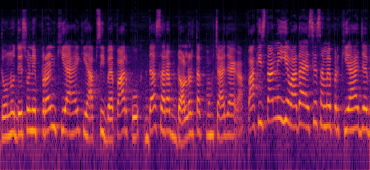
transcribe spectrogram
दोनों देशों ने प्रण किया है कि आपसी व्यापार को 10 अरब डॉलर तक पहुँचाया जाएगा। पाकिस्तान ने ये वादा ऐसे समय पर किया है जब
